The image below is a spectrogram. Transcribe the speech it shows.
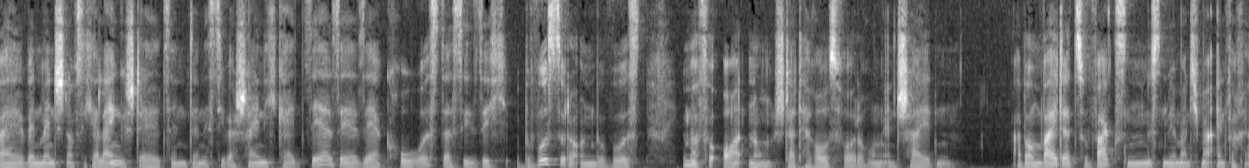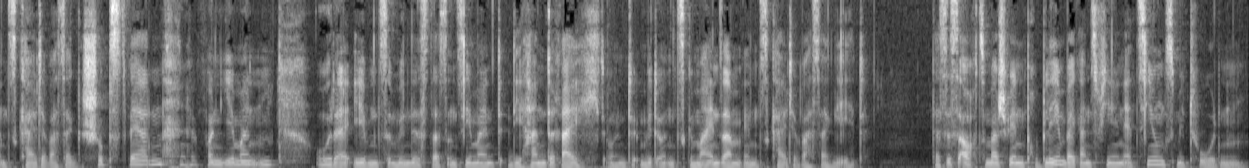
Weil wenn Menschen auf sich allein gestellt sind, dann ist die Wahrscheinlichkeit sehr, sehr, sehr groß, dass sie sich bewusst oder unbewusst immer für Ordnung statt Herausforderung entscheiden. Aber um weiter zu wachsen, müssen wir manchmal einfach ins kalte Wasser geschubst werden von jemandem oder eben zumindest, dass uns jemand die Hand reicht und mit uns gemeinsam ins kalte Wasser geht. Das ist auch zum Beispiel ein Problem bei ganz vielen Erziehungsmethoden.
